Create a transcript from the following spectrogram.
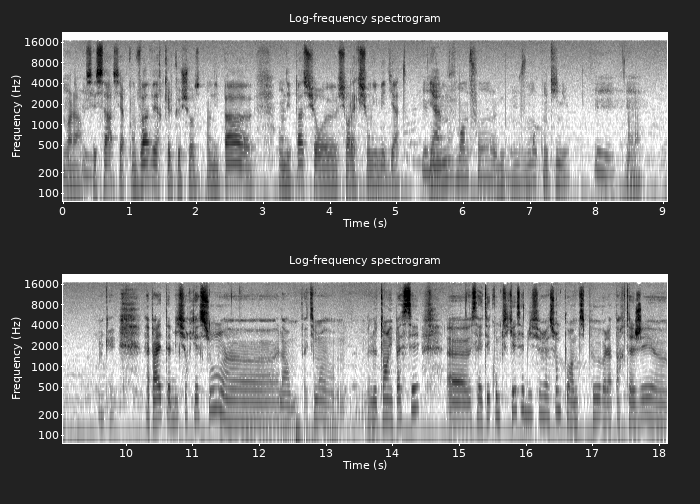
Voilà, c'est ça, c'est-à-dire qu'on va vers quelque chose. On n'est pas, on n'est pas sur, sur l'action immédiate. Il y a un mouvement de fond, un mouvement continu. Mhm. Voilà. Ok. Tu de ta bifurcation. Euh, alors, effectivement, le temps est passé. Euh, ça a été compliqué cette bifurcation pour un petit peu voilà, partager euh,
